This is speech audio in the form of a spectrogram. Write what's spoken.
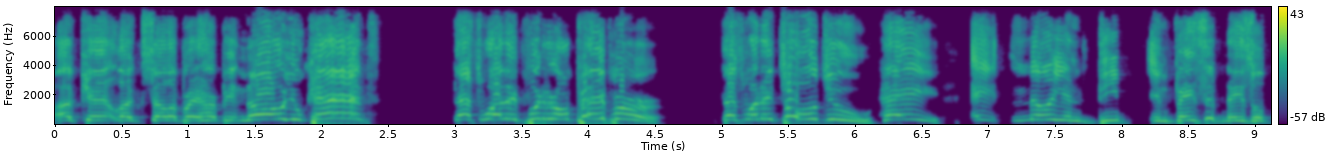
I can't like celebrate her being. No, you can't. That's why they put it on paper. That's why they told you. Hey, 8 million deep invasive nasal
